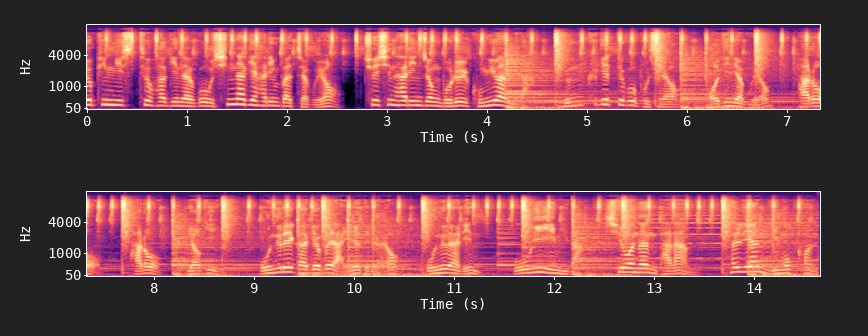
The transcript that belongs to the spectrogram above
쇼핑 리스트 확인하고 신나게 할인받자고요. 최신 할인 정보를 공유합니다. 눈 크게 뜨고 보세요. 어디냐고요? 바로 바로 여기. 오늘의 가격을 알려드려요. 오늘 할인 5위입니다. 시원한 바람, 편리한 리모컨,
